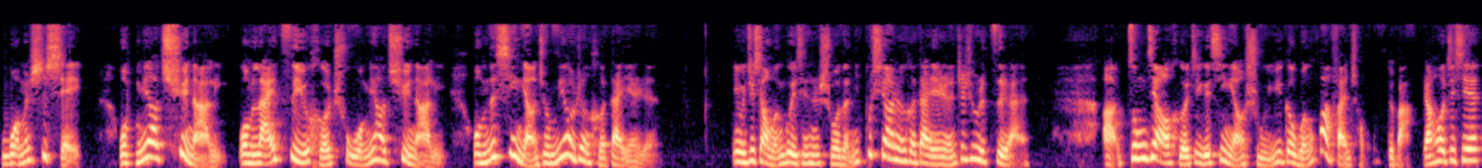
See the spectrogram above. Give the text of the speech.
我们是谁，我们要去哪里，我们来自于何处，我们要去哪里，我们的信仰就没有任何代言人，因为就像文贵先生说的，你不需要任何代言人，这就是自然。啊，宗教和这个信仰属于一个文化范畴，对吧？然后这些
